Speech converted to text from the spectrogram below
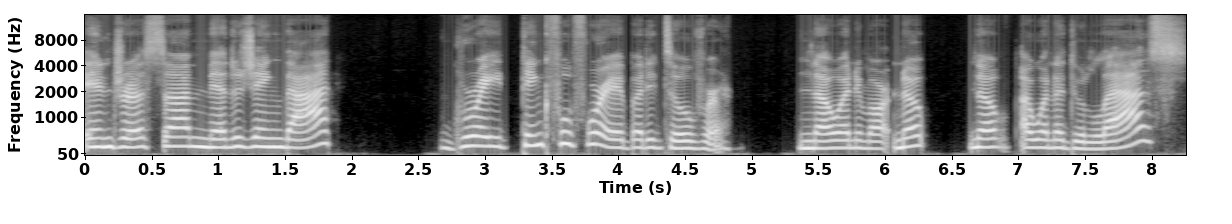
interest, uh, managing that, great, thankful for it, but it's over. No anymore. Nope, nope. I want to do less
